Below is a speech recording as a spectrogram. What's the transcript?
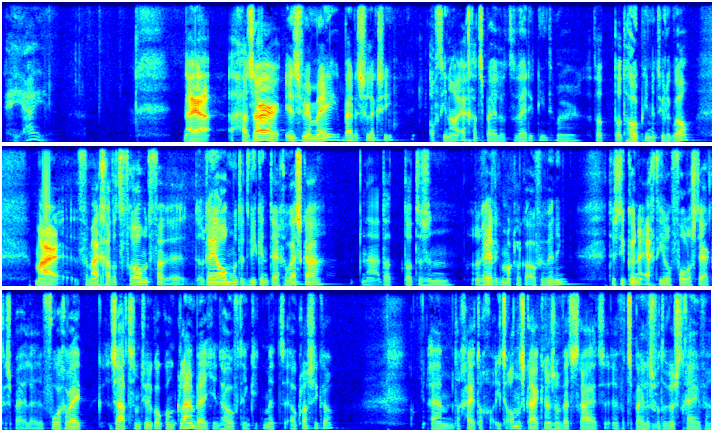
Hey, jij? nou ja, Hazard is weer mee bij de selectie. Of hij nou echt gaat spelen, dat weet ik niet. Maar dat, dat hoop je natuurlijk wel. Maar voor mij gaat het vooral met... eh, Real moet het weekend tegen Huesca. Nou, dat, dat is een, een redelijk makkelijke overwinning. Dus die kunnen echt hier op volle sterkte spelen. Vorige week zaten ze natuurlijk ook al een klein beetje in het hoofd, denk ik, met El Clasico. Ehm, dan ga je toch iets anders kijken naar zo'n wedstrijd. eh, wat spelers Mhm. wat rust geven.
